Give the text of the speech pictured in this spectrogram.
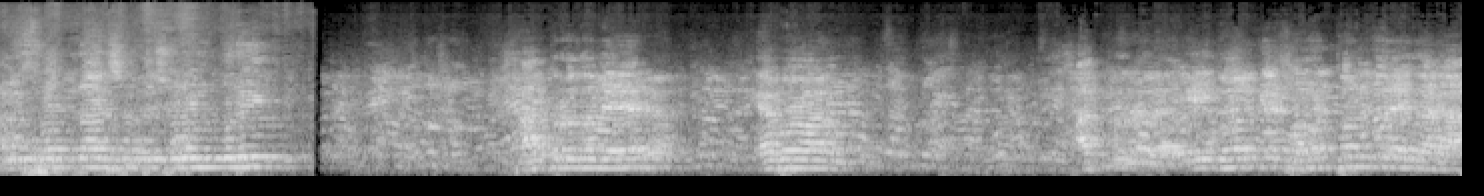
আমি শ্রদ্ধার সাথে স্মরণ করি। ছাত্রদলে এবং এই দলকে সমর্থন করে তারা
